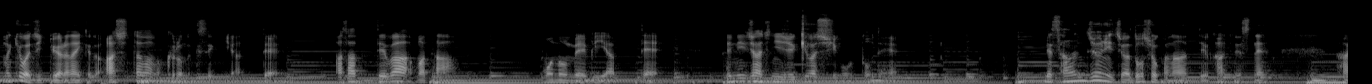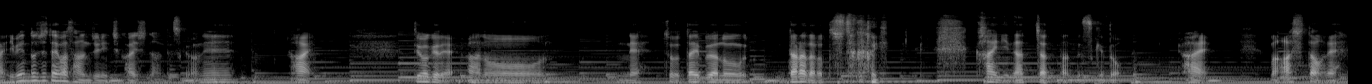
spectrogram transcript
まあ、今日は実況やらないけど、明日は黒の奇跡やって、明後日はまた、モノメビやって、で、28、29は仕事で、で、30日はどうしようかなっていう感じですね。はい。イベント自体は30日開始なんですけどね。はい。というわけで、あのー、ね、ちょっとだいぶあの、ダラダラとした回回になっちゃったんですけど、はい。まあ、明日はね、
